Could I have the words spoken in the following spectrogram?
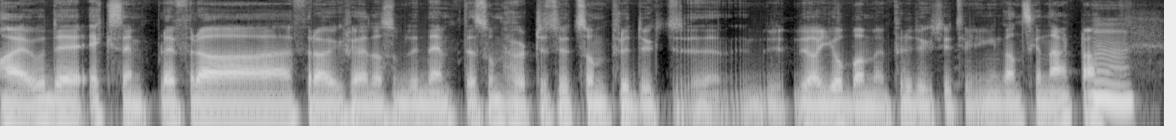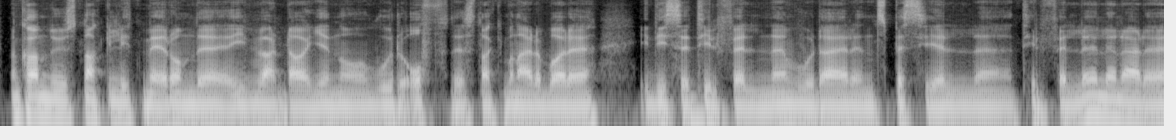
har jeg jo det eksempelet fra, fra, Ukraina som du nevnte, som hørtes ut som produkt Du har jobba med produktutvikling ganske nært. Mm. Men Kan du snakke litt mer om det i hverdagen, og hvor ofte snakker man? Er det bare i disse tilfellene hvor det er en spesiell tilfelle, eller er det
